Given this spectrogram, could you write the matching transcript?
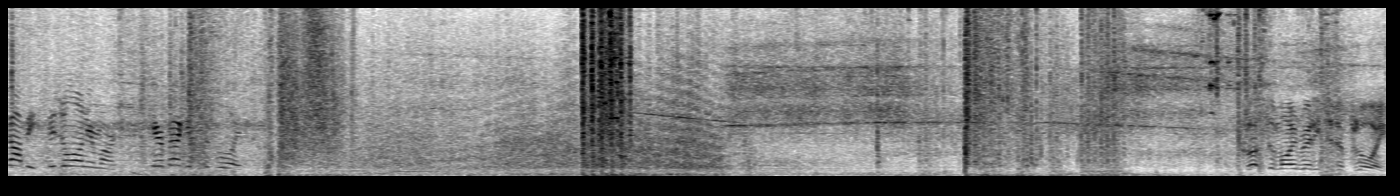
Copy. Vigil on your mark. Care package deployed. Cluster mine ready to deploy.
